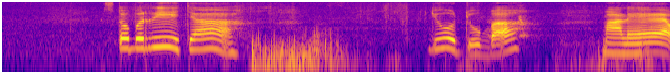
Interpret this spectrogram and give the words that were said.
ๆสตรอเบอรี่จ้า ยูทูบะมาแล้ว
